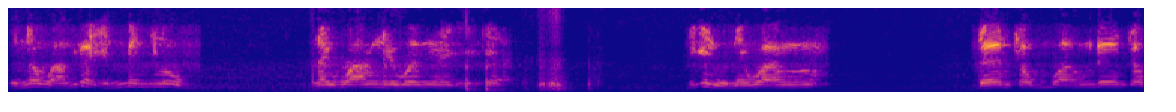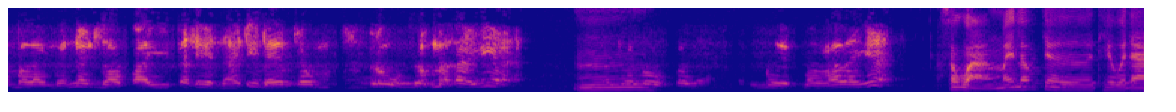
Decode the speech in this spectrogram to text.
เห็นสวรรค์ก็เห็นเป็นรูปในวังในเวิงอะไรอีกอะนี่ก็อยู่ในวัง เดินชมวังเดินชมอะไรเหมือนเราไปประเทศไหนที่เดินชมลูกชมอะไรเนี่ยอืแล้วมลูกก็มืดมองอะไรเงี้ยสว่างไหมแล้วเจอเทวดา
